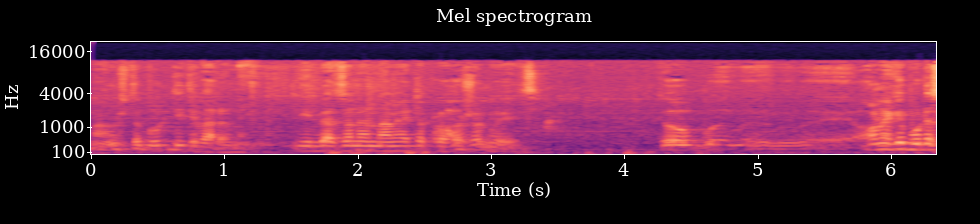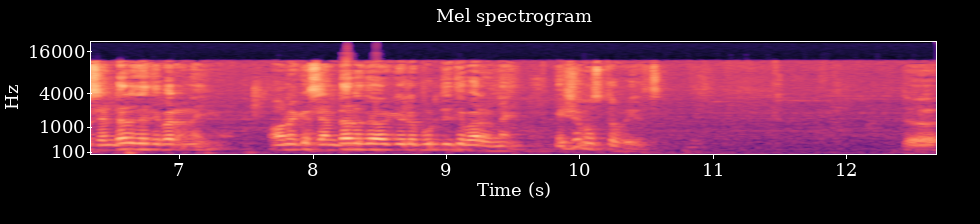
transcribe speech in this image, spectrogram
মানুষ তো ভোট দিতে পারে নাই। নির্বাচনের নামে একটা প্রহসন হয়েছে। তো, অনেকে ভোটে সেন্টারে যেতে পারে নাই, অনেকে সেন্টারে দেওয়ার গেলে ভোট দিতে পারে নাই, এই সমস্ত হয়েছে। তো,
